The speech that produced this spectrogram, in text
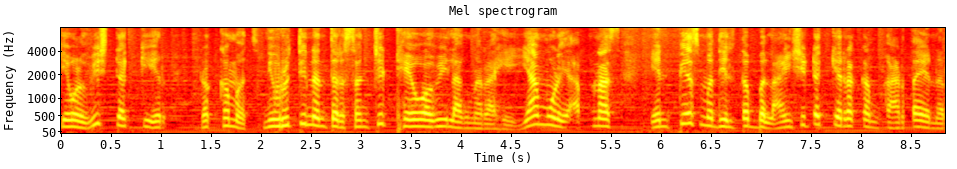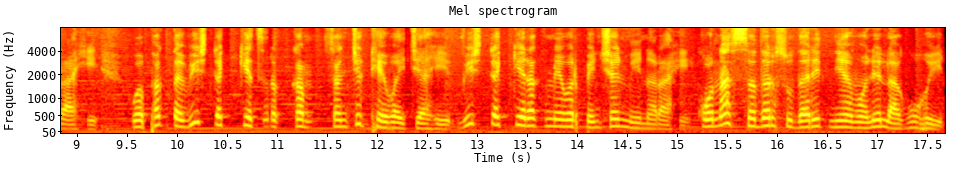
केवळ वीस टक्के रक्कमच निवृत्तीनंतर संचित ठेवावी लागणार आहे. यामुळे आपणास एन पी एस मधील तब्बल ऐंशी टक्के रक्कम काढता येणार आहे व फक्त वीस टक्केच रक्कम संचित ठेवायची आहे. वीस टक्के रकमेवर पेन्शन मिळणार आहे. कोणास सदर सुधारित नियमावली लागू होईल?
